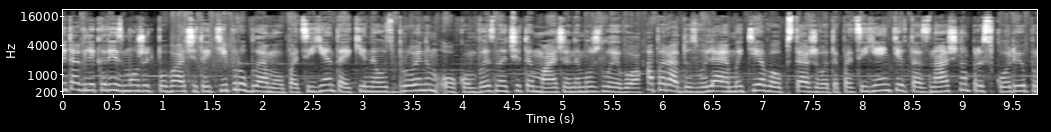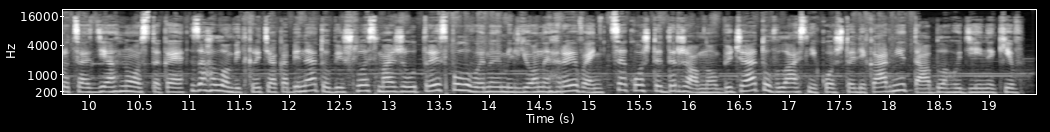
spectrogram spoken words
Відтак лікарі зможуть побачити ті проблеми у пацієнта, які неозброєним оком визначити майже неможливо. Апарат дозволяє миттєво обстежувати пацієнтів та значно прискорює процес діагностики. Загалом відкриття кабінету обійшлось майже у 3,5 мільйони гривень. Це кошти державного бюджету, власні кошти лікарні та благодійників.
